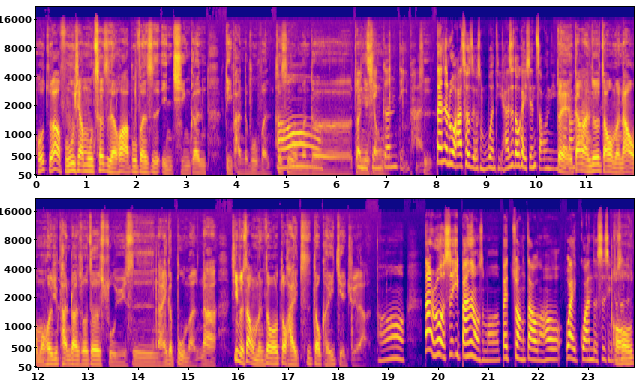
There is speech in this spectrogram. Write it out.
我主要服务项目车子的话，部分是引擎跟。底盘的部分，这是我们的专业项目。跟底盘是，但是如果他车子有什么问题，还是都可以先找你。对，当然就是找我们，然后我们会去判断说这属于是哪一个部门。那基本上我们都都还是都可以解决啊。哦。那如果是一般那种什么被撞到，然后外观的事情，就是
